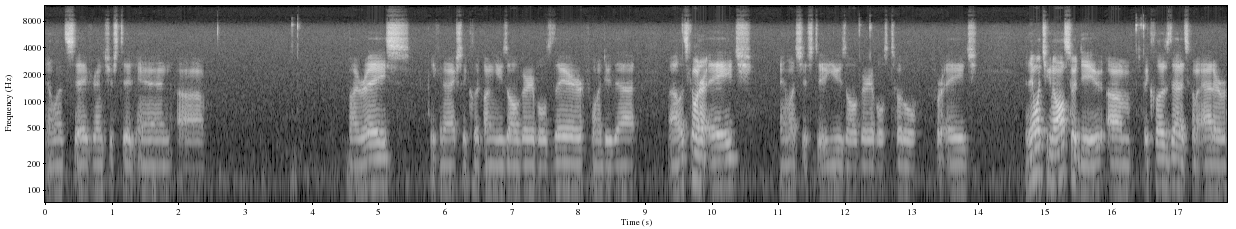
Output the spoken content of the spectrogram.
And let's say if you're interested in uh, by race, you can actually click on use all variables there if you want to do that. Uh, let's go under age and let's just do use all variables total for age. And then what you can also do, um, if we close that, it's going to add our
